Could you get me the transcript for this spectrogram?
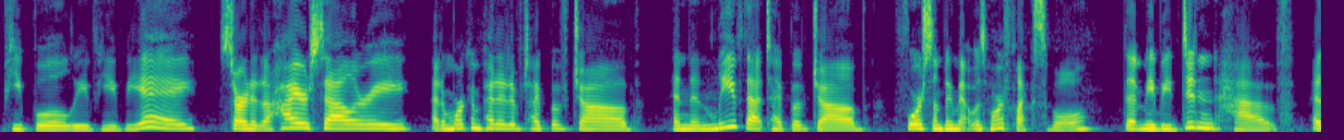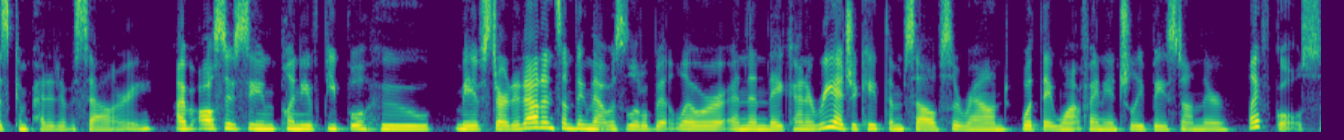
people leave UVA, start at a higher salary, at a more competitive type of job, and then leave that type of job for something that was more flexible that maybe didn't have as competitive a salary. I've also seen plenty of people who may have started out in something that was a little bit lower and then they kind of re educate themselves around what they want financially based on their life goals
